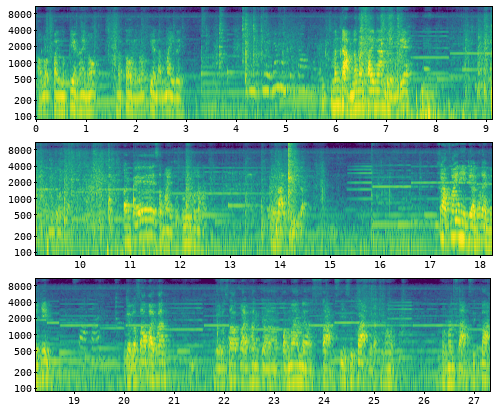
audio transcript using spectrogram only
เอารถไฟมาเปลี่ยนให้น้องมาต่อให้น้องเปลี่ยนอันใหม่เลยเลยยังมันเป็นดำหมดเลย มันดำแล้วมันใช้งานเดิมอยู่เด้แม่ตั้งแต่สมัยตัวตู้คนละฮะเป็นหลายปีแล้วค่าไฟนี่เดือนเท่าไหร่ไหมยิ่ง สาฟันเดือนละสามปลายพัน เดือนละสามปลายพันก็ประมาณน่ะสามสี่สิบบาทนี่แหละพี่น้องประมาณสามสิบบาท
